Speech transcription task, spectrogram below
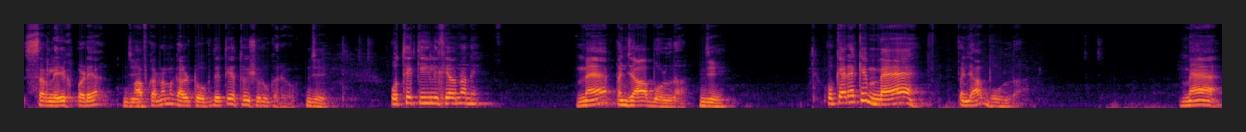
ਸਰਲੇਖ ਪੜਿਆ। ਮਾਫ ਕਰਨਾ ਮੈਂ ਗੱਲ ਟੋਕ ਦਿੱਤੀ ਇੱਥੋਂ ਹੀ ਸ਼ੁਰੂ ਕਰਿਓ। ਜੀ। ਉੱਥੇ ਕੀ ਲਿਖਿਆ ਉਹਨਾਂ ਨੇ? ਮੈਂ ਪੰਜਾਬ ਬੋਲਦਾ। ਜੀ। ਉਹ ਕਹਿ ਰਿਹਾ ਕਿ ਮੈਂ ਪੰਜਾਬ ਬੋਲਦਾ। ਮੈਂ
